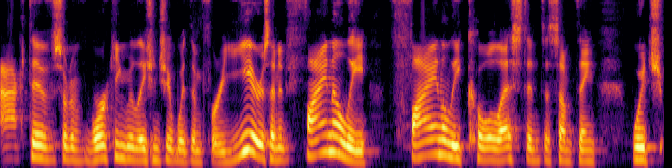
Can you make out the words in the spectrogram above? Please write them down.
active sort of working relationship with them for years, and it finally, finally coalesced into something which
